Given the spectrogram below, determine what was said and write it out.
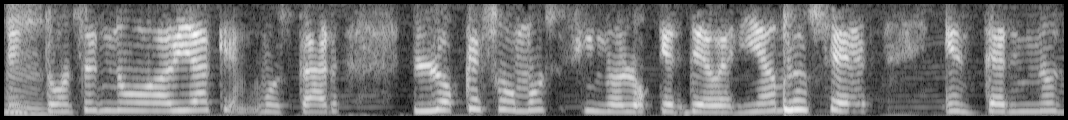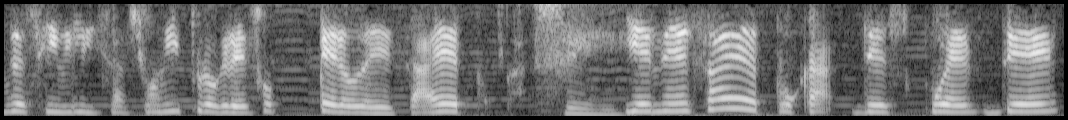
Entonces no había que mostrar lo que somos, sino lo que deberíamos ser en términos de civilización y progreso, pero de esa época. Sí. Y en esa época, después de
